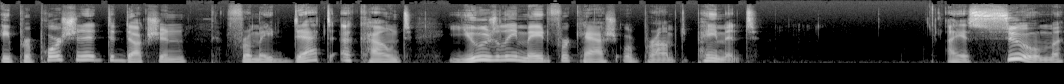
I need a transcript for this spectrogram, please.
a proportionate deduction from a debt account usually made for cash or prompt payment. I assume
